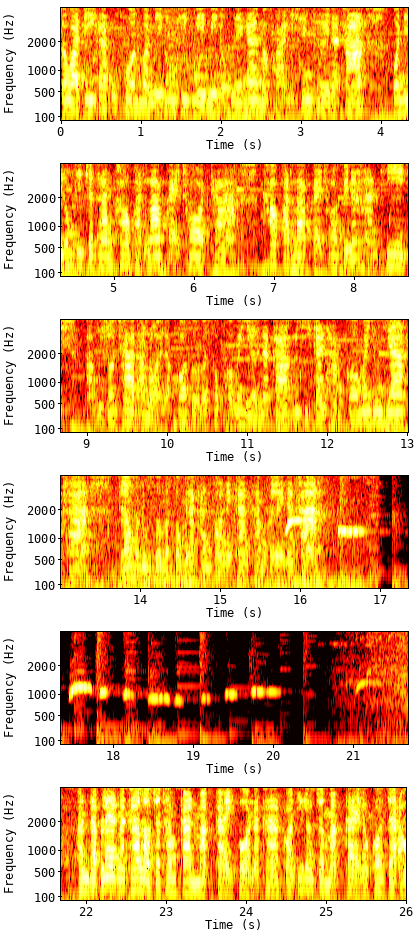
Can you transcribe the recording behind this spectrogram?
สวัสดีค่ะทุกคนวันนี้ลุงทิพย์มีเมนูง่ายๆมาฝากอีกเช่นเคยนะคะ วันนี้ลุงทิพย์จะทำข้าวผัดลาบไก่ทอดค่ะ ข้าวผัดลาบไก่ทอดเป็นอาหารที่มีรสชาติอร่อย แล้วก็ส่วนผสมก็ไม่เยอะนะคะ วิธีการทำก็ไม่ยุ่งยากค่ะเดี๋ยวเรามาดูส่วนผสมและขั้นตอนในการทำกันเลยนะคะ อันดับแรกนะคะเราจะทำการหมักไก่ก่อนนะคะ ก่อนที่เราจะหมักไก่เราก็จะเอา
